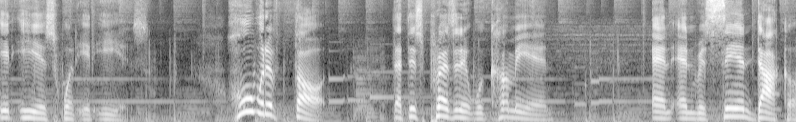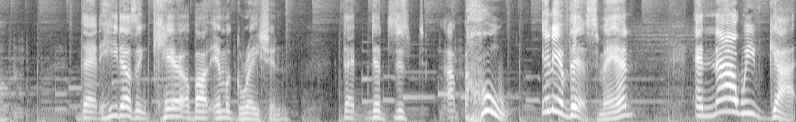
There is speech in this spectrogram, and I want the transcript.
it is what it is? Who would have thought that this president would come in and, and rescind DACA, that he doesn't care about immigration, that, that just, uh, who? Any of this, man? And now we've got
